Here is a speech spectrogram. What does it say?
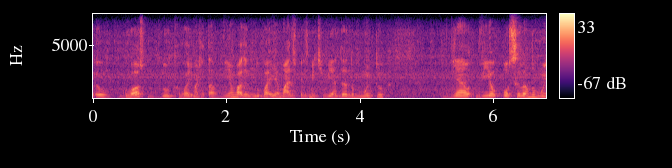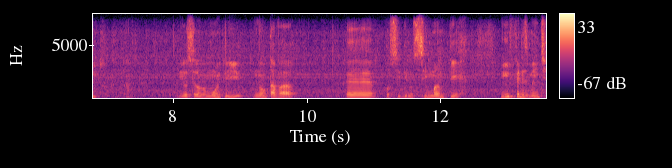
eu gosto do que o Roger Machado estava vinha fazendo no Bahia, mas infelizmente vinha dando muito. Vinha, vinha oscilando muito. Tá? Vinha oscilando muito e não estava é, conseguindo se manter. Infelizmente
